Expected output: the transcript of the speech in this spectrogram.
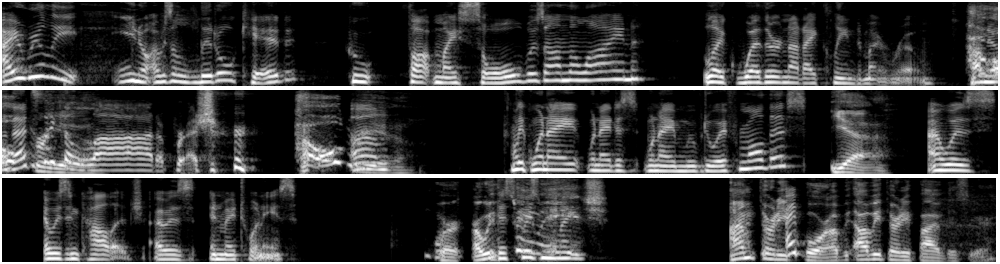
I really, you know, I was a little kid who thought my soul was on the line, like whether or not I cleaned my room. How you know, old that's like you? a lot of pressure. How old were um, you? Like when I when I just when I moved away from all this. Yeah. I was I was in college. I was in my twenties. Work. Are we this the same age? My, I'm 34. I, will be I'll be 35 this year.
